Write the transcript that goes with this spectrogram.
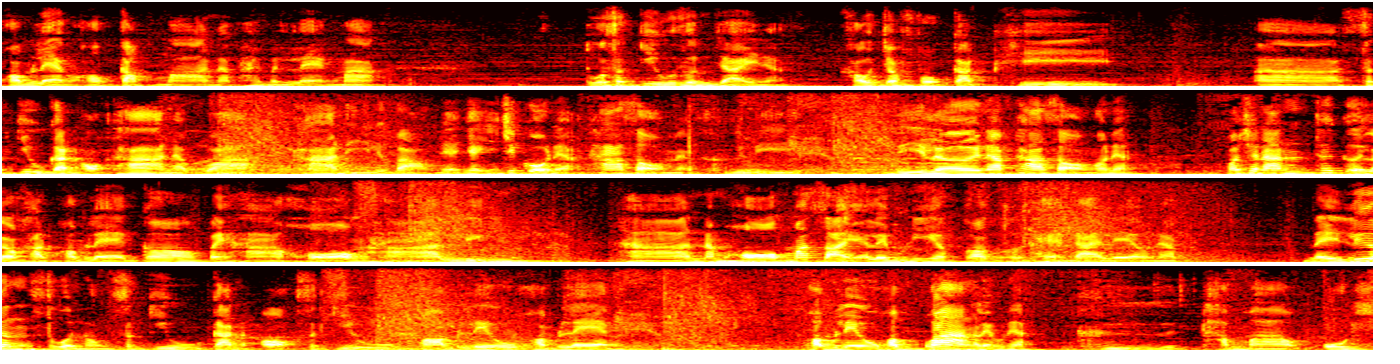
ความแรงของเขากลับมานะให้มันแรงมาก ตัวสกิลส่วนใหญ่เนี่ยเขาจะโฟกัสที่ สกิลการออกท่านะครับว่าท่าดีหรือเปล่าเนี่ยอย่างอิจิโกะเนี่ยท่าสองเนี่ยคือดีดีเลยนะครับท่าสองเขาเนี่ยเพราะฉะนั้นถ้าเกิดเราขาดความแรงก็ไปหาของหาลิงก์หาน้ำหอมมาใส่อะไรพวกนี้ครับก็ทดแทนได้แล้วนะครับในเรื่องส่วนของสกิลการออกสกิลความเร็วความแรง ความเร็วความกว้างอะไรพวกเนี้ยคือทำมาโอเค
